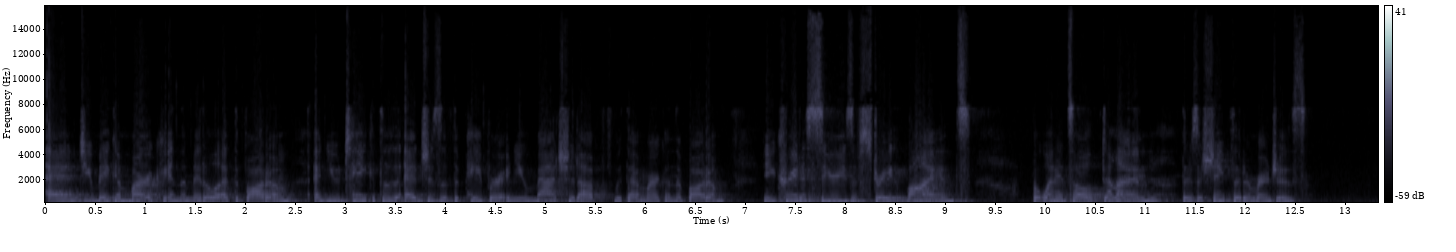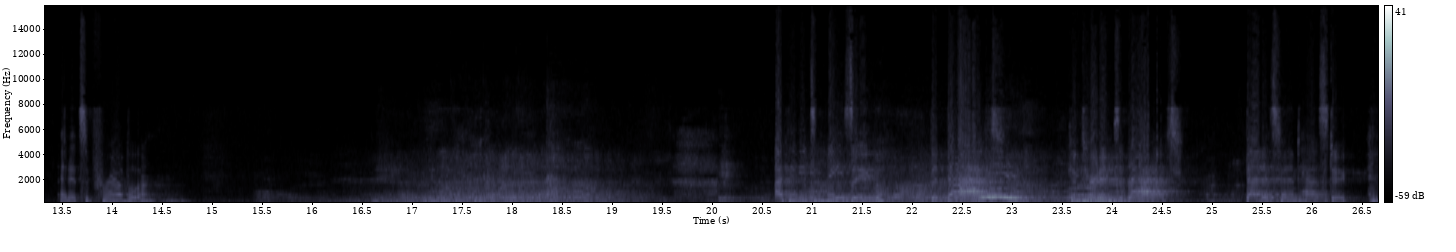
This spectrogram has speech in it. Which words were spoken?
and you make a mark in the middle at the bottom and you take the edges of the paper and you match it up with that mark on the bottom. And you create a series of straight lines, but when it's all done, there's a shape that emerges and it's a parabola. I think it's amazing that that that. That is fantastic.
